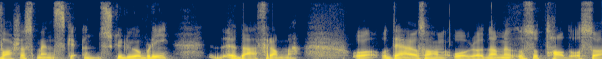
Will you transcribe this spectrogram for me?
hva, slags menneske ønsker du å bli der framme? Og, og, det er jo så han overordna, men også ta det også,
